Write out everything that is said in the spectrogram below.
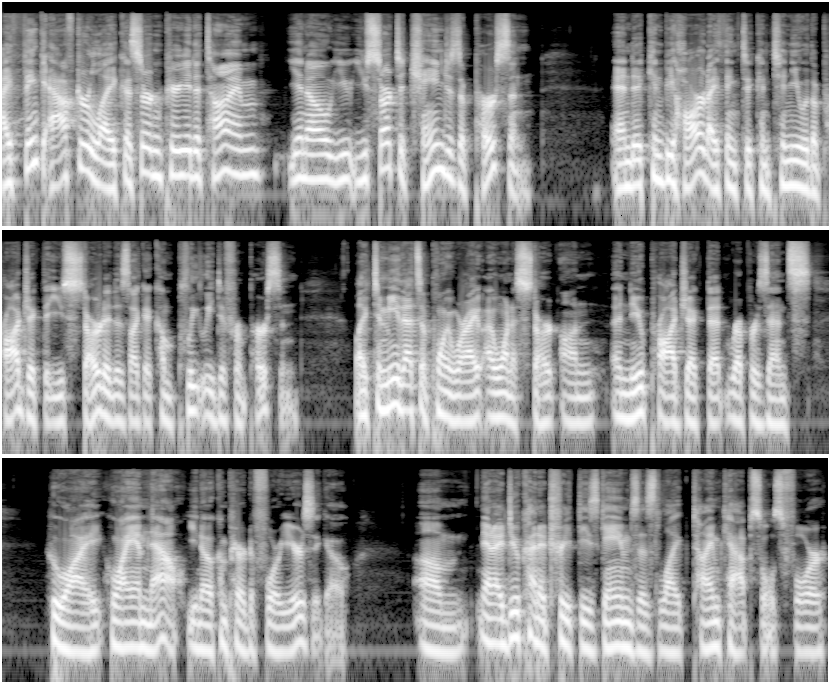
I think after like a certain period of time, you know, you you start to change as a person. And it can be hard, I think, to continue with a project that you started as like a completely different person. Like to me, that's a point where I, I want to start on a new project that represents who I who I am now, you know, compared to four years ago. Um, and I do kind of treat these games as like time capsules for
